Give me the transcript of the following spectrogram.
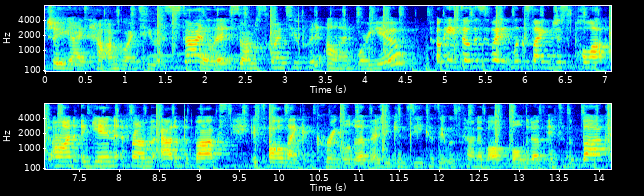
show you guys how I'm going to style it. So I'm just going to put it on for you. Okay, so this is what it looks like just plopped on again from out of the box. It's all like crinkled up as you can see because it was kind of all folded up into the box.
